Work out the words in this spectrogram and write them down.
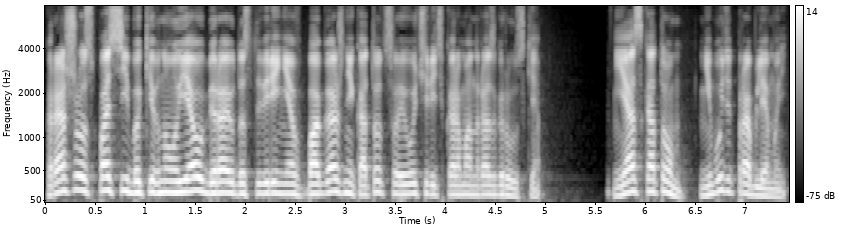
«Хорошо, спасибо», — кивнул я, убираю удостоверение в багажник, а тот, в свою очередь, в карман разгрузки. «Я с котом. Не будет проблемой».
